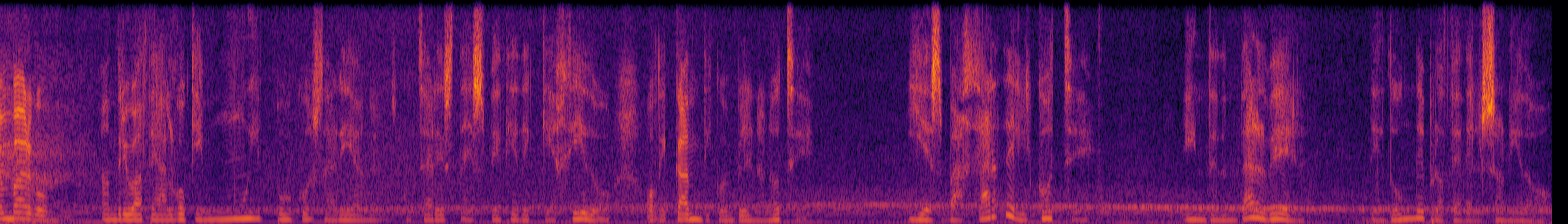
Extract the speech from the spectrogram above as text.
Embargo, Andrew hace algo que muy pocos harían al escuchar esta especie de quejido o de cántico en plena noche. Y es bajar del coche e intentar ver de dónde procede el sonido.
